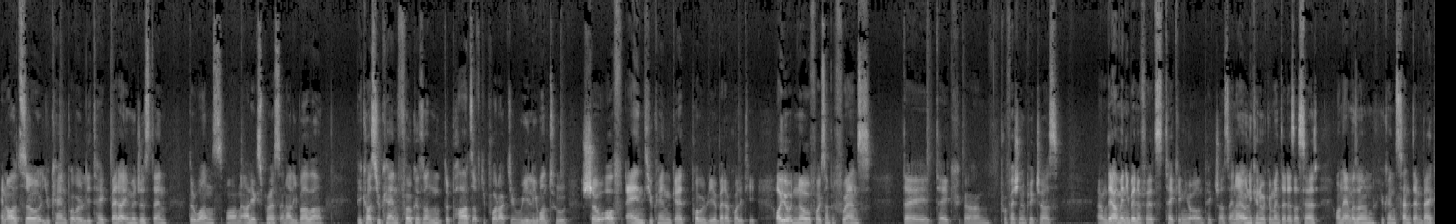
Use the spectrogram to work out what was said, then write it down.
And also, you can probably take better images than the ones on AliExpress and Alibaba because you can focus on the parts of the product you really want to show off and you can get probably a better quality. Or you know, for example, France, they take um, professional pictures. Um, there are many benefits taking your own pictures, and I only can recommend that, as I said, on Amazon, you can send them back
